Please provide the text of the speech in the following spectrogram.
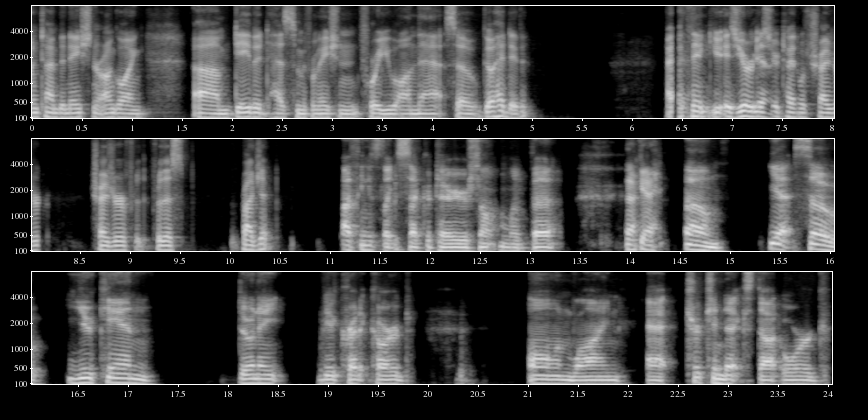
one-time donation or ongoing, um, David has some information for you on that. So go ahead, David. I think you, is your yeah. is your title treasurer treasurer for for this project? I think it's like secretary or something like that. Okay. Um. Yeah. So you can donate via credit card online at churchindex.org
